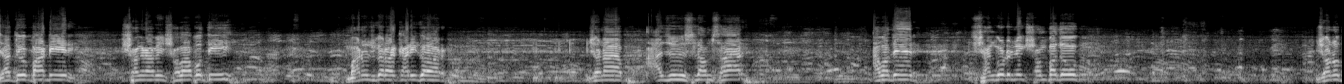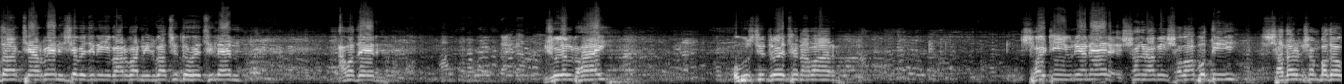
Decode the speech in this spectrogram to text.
জাতীয় পার্টির সংগ্রামী সভাপতি, মানুষ গড়ার কারিগর জনাব আজিজুল ইসলাম স্যার, আমাদের সাংগঠনিক সম্পাদক, জনতার চেয়ারম্যান হিসেবে যিনি বারবার নির্বাচিত হয়েছিলেন, আমাদের জুয়েল ভাই, উপস্থিত রয়েছেন আমার ছয়টি ইউনিয়নের সংগ্রামী সভাপতি, সাধারণ সম্পাদক,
